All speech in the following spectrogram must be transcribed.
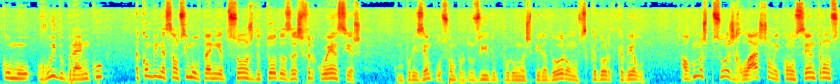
como ruído branco a combinação simultânea de sons de todas as frequências, como por exemplo o som produzido por um aspirador ou um secador de cabelo. Algumas pessoas relaxam e concentram-se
